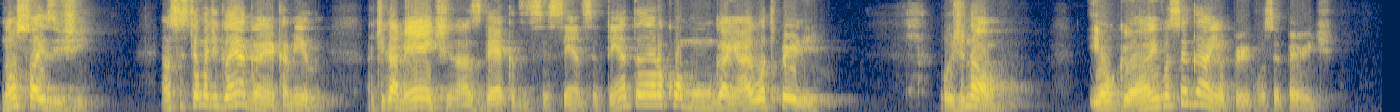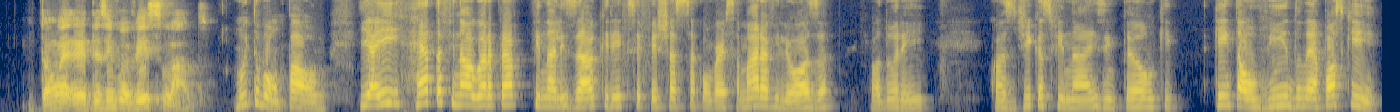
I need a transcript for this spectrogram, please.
Não só exigir. É um sistema de ganha-ganha, Camila. Antigamente, nas décadas de 60, 70, era comum ganhar e o outro perder. Hoje não eu ganho, você ganha, eu perco, você perde. Então é, é desenvolver esse lado. Muito bom, Paulo. E aí, reta final agora para finalizar, eu queria que você fechasse essa conversa maravilhosa, eu adorei, com as dicas finais, então, que quem está ouvindo, né, aposto que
